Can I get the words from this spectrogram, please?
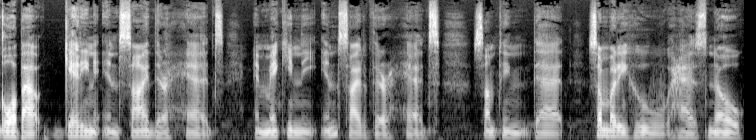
go about getting inside their heads and making the inside of their heads something that somebody who has no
